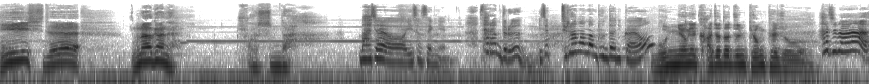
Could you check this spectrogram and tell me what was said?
이 시대 문학은 죽었습니다. 맞아요, 이 선생님. 사람들은 이제 드라마만 본다니까요. 문명이 가져다 준 병폐죠. 하지만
